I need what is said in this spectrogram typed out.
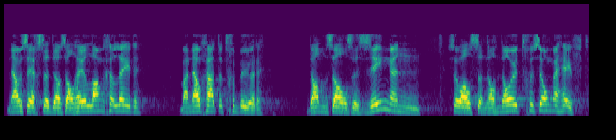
Nou, zegt ze, dat is al heel lang geleden. Maar nou gaat het gebeuren. Dan zal ze zingen zoals ze nog nooit gezongen heeft.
